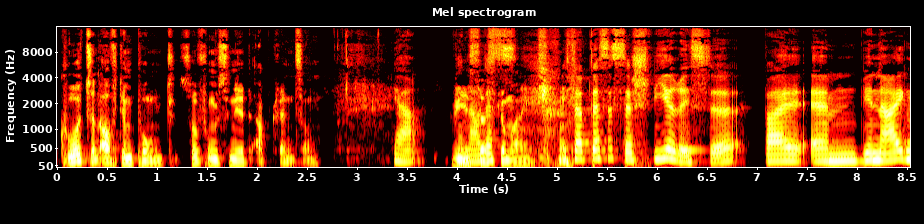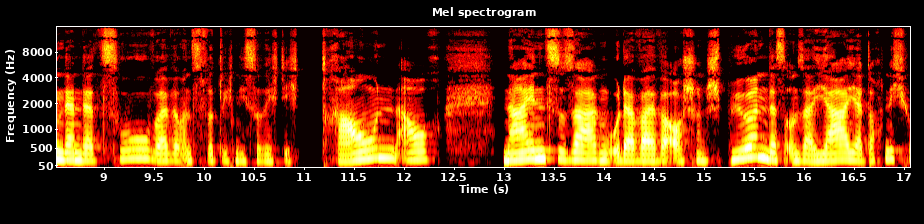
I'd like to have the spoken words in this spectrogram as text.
Kurz und auf den Punkt. So funktioniert Abgrenzung. Ja. Wie genau, ist das, das gemeint? Ich glaube, das ist das Schwierigste, weil ähm, wir neigen dann dazu, weil wir uns wirklich nicht so richtig trauen, auch Nein zu sagen oder weil wir auch schon spüren, dass unser Ja ja doch nicht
